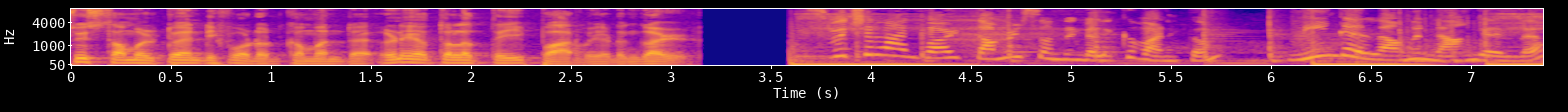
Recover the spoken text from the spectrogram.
Swiss Tamil twenty four dot com என்ற இணையதளத்தை பார்வையிடுங்கள். சுவிட்சர்லாந்து வாழ் தமிழ் சொந்தங்களுக்கு வணக்கம். நீங்க இல்லாம நாங்க இல்ல.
